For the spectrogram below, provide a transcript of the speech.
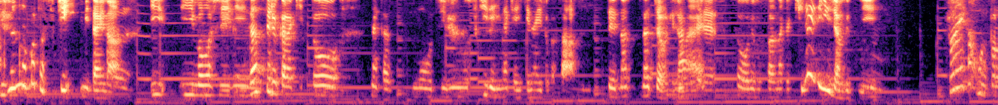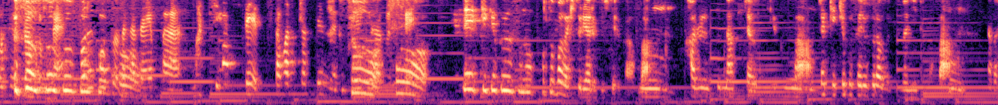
自分のこと好きみたいな言い言い回しになってるからきっとなんかもう自分を好きでいなきゃいけないとかさってななっちゃうわけじゃない？そうでもさなんか嫌いでいいじゃん別に、それが本当のセルフラブだもんねそうそうそうそそう。れこそだからやっぱ間違って伝わっちゃってんだよねそうそうで結局その言葉が一人歩きしてるからさ、うん。軽くなっちゃうっていうかさ、うん。じゃあ結局セルフラブって何とかさ、うん。なんか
